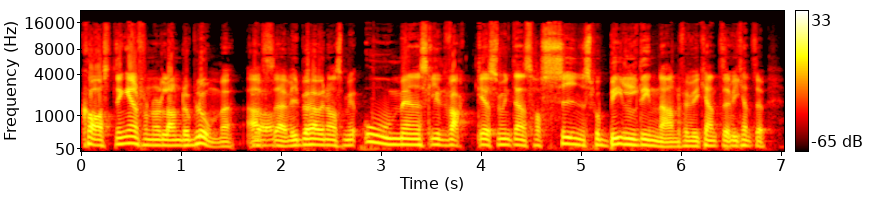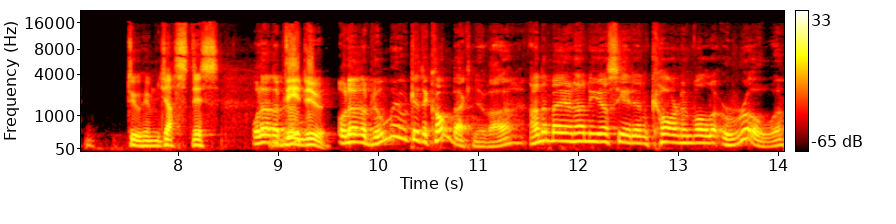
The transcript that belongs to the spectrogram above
castingen från Orlando Bloom. Att Ja. vi behöver någon som är omänskligt vacker, som inte ens har syns på bild innan, för vi kan inte, vi kan inte do him justice. och Lennart det är du. Och Lennart Blom har gjort lite comeback nu va? Han är med i den här nya serien Carnival Row.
